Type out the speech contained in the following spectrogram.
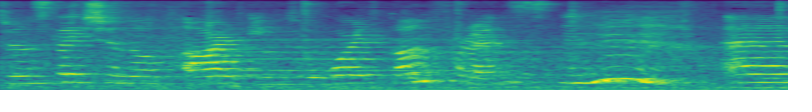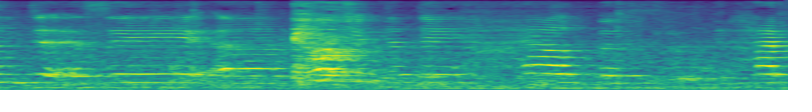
translation of art into word conference. Mm -hmm. And the uh, project that they held had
